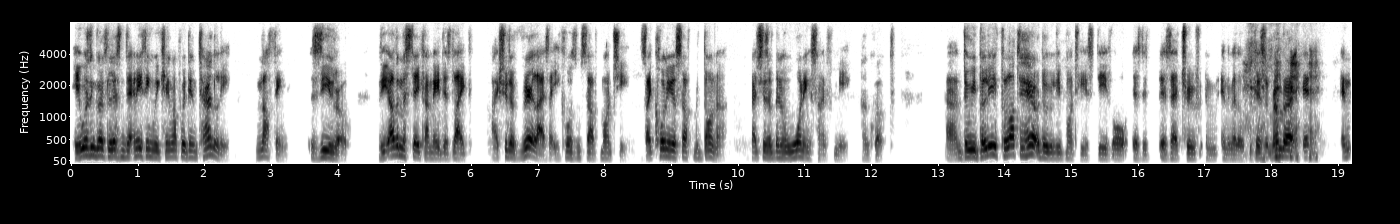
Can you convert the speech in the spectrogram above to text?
He wasn't going to listen to anything we came up with internally. Nothing. Zero. The other mistake I made is like, I should have realized that he calls himself Monchi. It's like calling yourself Madonna. That should have been a warning sign for me, unquote. Uh, do we believe Pallotta here or do we believe Monchi, Steve, or is, it, is there truth in, in the middle? Because remember, in, in,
